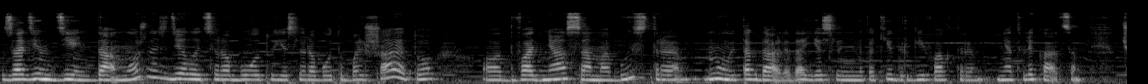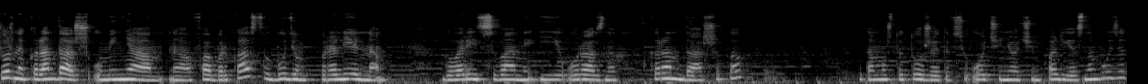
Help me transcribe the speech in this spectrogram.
за один день, да, можно сделать работу. Если работа большая, то э, два дня самое быстрое, ну и так далее, да, если ни на какие другие факторы не отвлекаться. Черный карандаш у меня э, Faber-Castell. Будем параллельно говорить с вами и о разных карандашиках потому что тоже это все очень-очень полезно будет.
